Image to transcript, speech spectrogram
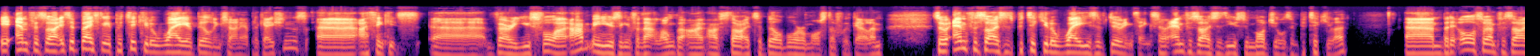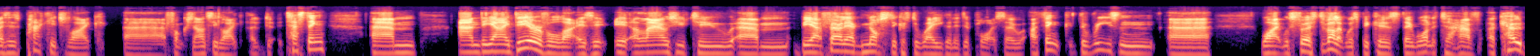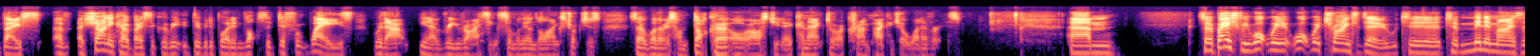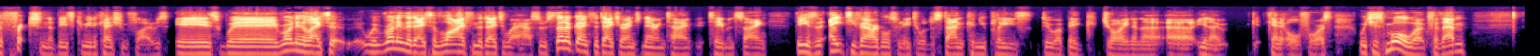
it emphasizes it's basically a particular way of building Shiny applications. Uh, I think it's uh, very useful. I, I, haven't been using it for that long, but I, have started to build more and more stuff with Golem. So it emphasizes particular ways of doing things. So it emphasizes the use of modules in particular, um, but it also emphasizes package-like uh, functionality like uh, testing. Um, and the idea of all that is it, it allows you to um, be fairly agnostic as to where you're going to deploy. So I think the reason uh, why it was first developed was because they wanted to have a code base, a, a shiny code base that could be, be, deployed in lots of different ways without, you know, rewriting some of the underlying structures. So whether it's on Docker or RStudio Connect or a CRAN package or whatever it is. Um, so basically, what we're what we're trying to do to to minimize the friction of these communication flows is we're running the data we're running the data live from the data warehouse. So instead of going to the data engineering team and saying these are 80 variables we need to understand, can you please do a big join and a, a you know get it all for us, which is more work for them.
